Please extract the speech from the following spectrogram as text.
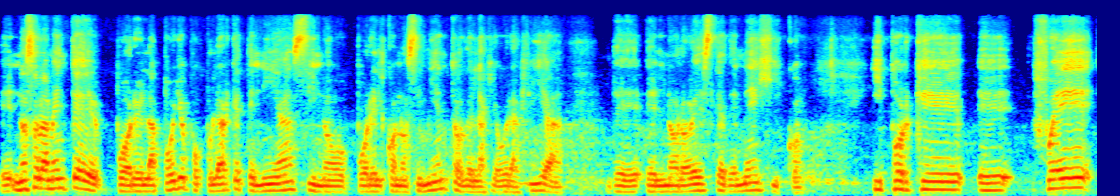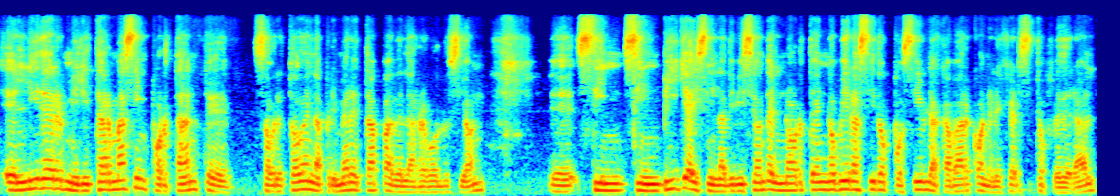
eh, no solamente por el apoyo popular que tenía, sino por el conocimiento de la geografía del noroeste de México y porque eh, fue el líder militar más importante, sobre todo en la primera etapa de la revolución. Eh, sin, sin Villa y sin la División del Norte no hubiera sido posible acabar con el ejército federal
